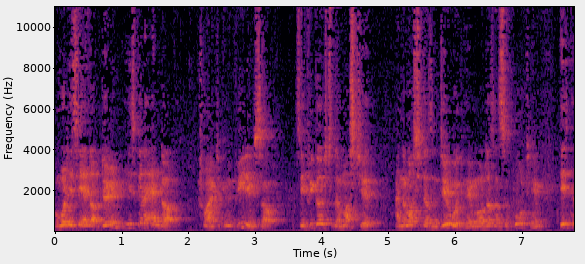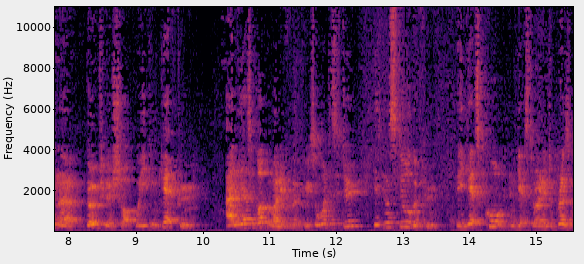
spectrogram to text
And what does he end up doing? He's going to end up trying to kind of feed himself. So if he goes to the masjid, and the masjid doesn't deal with him or doesn't support him, he's going to go to a shop where he can get food and he hasn't got the money for the food. So what does he do? He's going to steal the food. He gets caught and gets thrown into prison.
